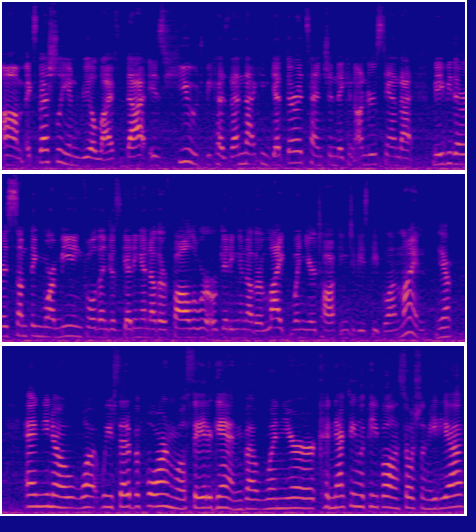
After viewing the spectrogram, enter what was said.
um, especially in real life, that is huge because then that can get their attention. They can understand that maybe there is something more meaningful than just getting another follower or getting another like when you're talking to these people online. Yep. And you know what we've said it before and we'll say it again, but when you're connecting with people on social media,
